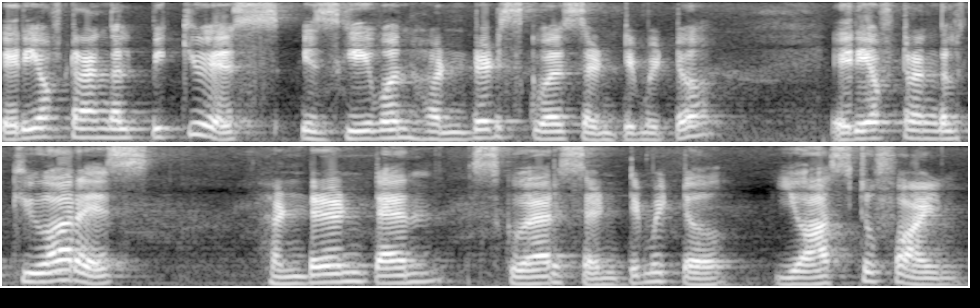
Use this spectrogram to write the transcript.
Area of triangle PQS is given 100 square centimeter. Area of triangle QRS 110 square centimeter. You asked to find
